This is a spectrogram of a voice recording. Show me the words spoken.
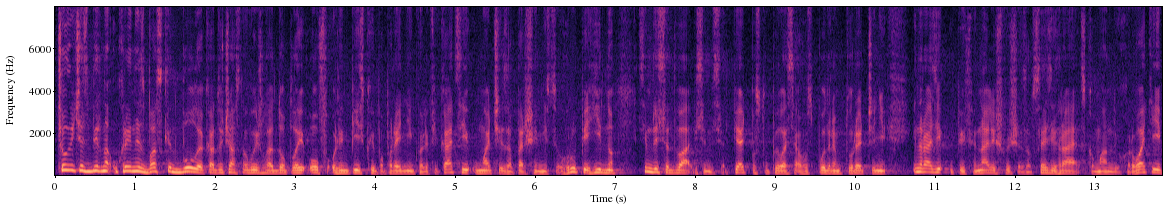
Чоловіча збірна України з баскетболу, яка дочасно вийшла до плей-офф олімпійської попередньої кваліфікації у матчі за перше місце у групі, гідно 72-85 поступилася господарям Туреччині і наразі у півфіналі швидше за все зіграє з командою Хорватії,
